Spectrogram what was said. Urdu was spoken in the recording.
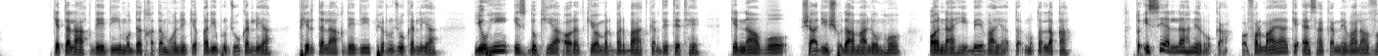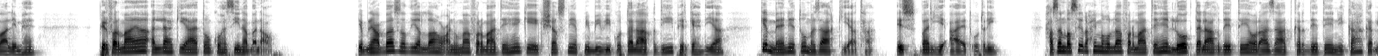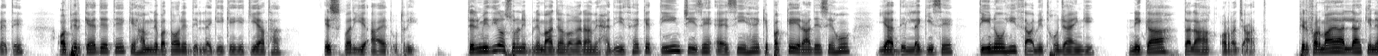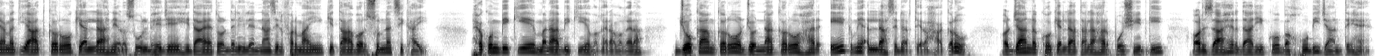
کہ طلاق دے دی، مدت ختم ہونے کے قریب رجوع کر لیا، پھر طلاق دے دی، پھر رجوع کر لیا۔ یوں ہی اس دکھیا عورت کی عمر برباد کر دیتے تھے کہ نہ وہ شادی شدہ معلوم ہو اور نہ ہی بیوہ یا متعلقہ تو اس سے اللہ نے روکا اور فرمایا کہ ایسا کرنے والا ظالم ہے۔ پھر فرمایا، اللہ کی آیتوں کو حسینہ بناؤ۔ ابن عباس رضی اللہ عنہما فرماتے ہیں کہ ایک شخص نے اپنی بیوی کو طلاق دی، پھر کہہ دیا کہ میں نے تو مذاق کیا تھا، اس پر یہ آیت اتری۔ حسن بصیر رحمہ اللہ فرماتے ہیں، لوگ طلاق دیتے اور آزاد کر دیتے، نکاح کر لیتے اور پھر کہہ دیتے کہ ہم نے بطور دل لگی کہ یہ کیا تھا۔ اس پر یہ آیت اتری۔ ترمیدی اور سنن ابن ماجہ وغیرہ میں حدیث ہے کہ تین چیزیں ایسی ہیں کہ پکے ارادے سے ہوں یا دل لگی سے تینوں ہی ثابت ہو جائیں گی۔ نکاح، طلاق اور رجعت۔ پھر فرمایا، اللہ کی نعمت یاد کرو کہ اللہ نے رسول بھیجے، ہدایت اور دلیل نازل فرمائی، کتاب اور سنت سکھائی۔ حکم بھی کیے، منع بھی کیے، وغیرہ وغیرہ۔ جو کام کرو اور جو نہ کرو، ہر ایک میں اللہ سے ڈرتے رہا کرو۔ اور جان رکھو کہ اللہ تعالیٰ ہر پوشیدگی اور ظاہر داری کو بخوبی جانتے ہیں۔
